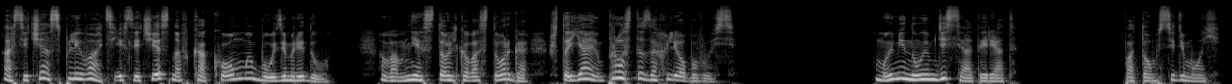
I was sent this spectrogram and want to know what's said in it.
А сейчас плевать, если честно, в каком мы будем ряду. Во мне столько восторга, что я им просто захлебываюсь. Мы минуем десятый ряд. Потом седьмой.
